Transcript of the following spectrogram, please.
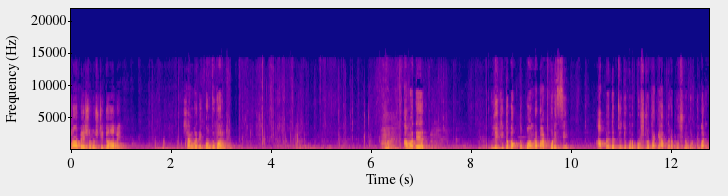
সমাবেশ অনুষ্ঠিত হবে। সাংবাদিক বন্ধুগণ, আমাদের লিখিত বক্তব্য আমরা পাঠ করেছি। আপনাদের যদি কোনো প্রশ্ন থাকে, আপনারা প্রশ্ন করতে পারেন।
